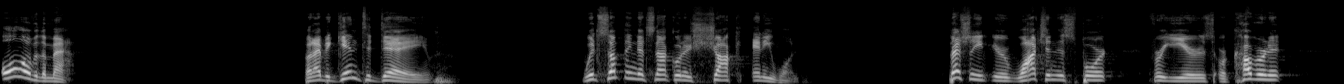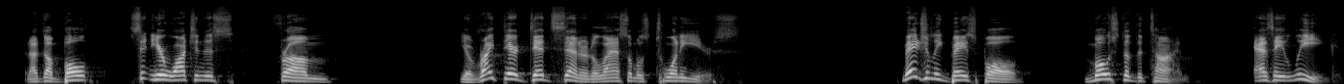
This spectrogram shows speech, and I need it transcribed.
all over the map. But I begin today with something that's not going to shock anyone, especially if you're watching this sport for years or covering it and I've done both. Sitting here watching this from you know, right there, dead center, the last almost 20 years. Major League Baseball, most of the time, as a league,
